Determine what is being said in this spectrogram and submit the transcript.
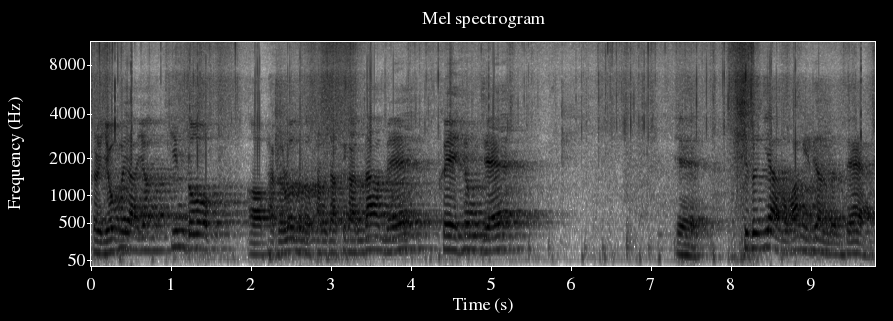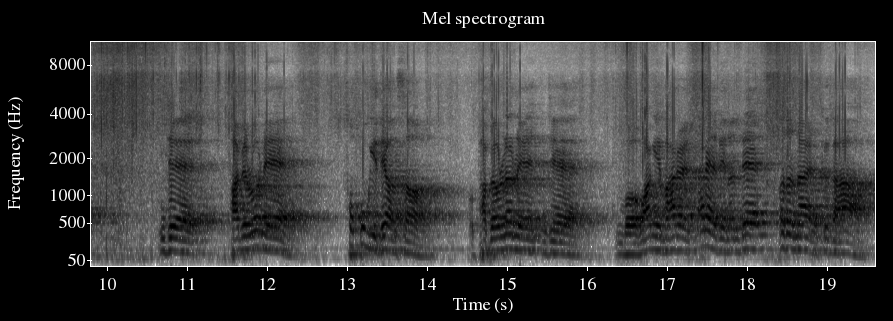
그리고 여호야김도 어, 바벨론으로 사로잡혀간 다음에 그의 형제 예, 시드기야가 왕이 되었는데 이제 바벨론에 속국이 되어서 바벨론에 이제 뭐 왕의 말을 따라야 되는데 어느 날 그가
